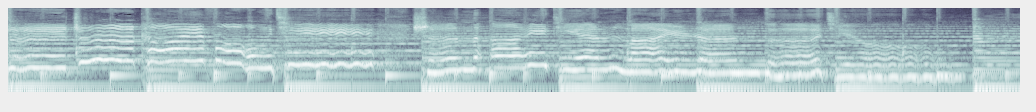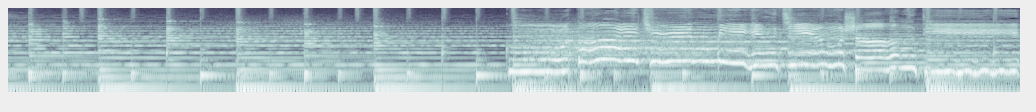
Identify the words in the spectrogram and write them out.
盛唐之治开风气，深爱天来人得救。古代君明敬上帝，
